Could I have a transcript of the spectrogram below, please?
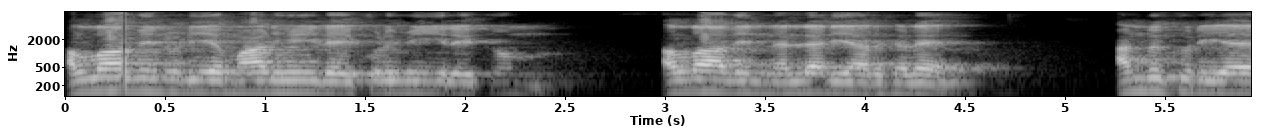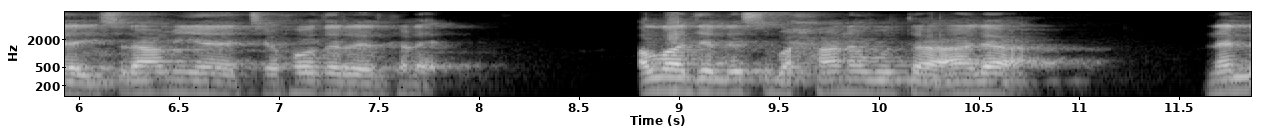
அல்லாவினுடைய மாளிகையிலே குழுமியிருக்கும் அல்லாவின் நல்லடியார்களே அன்புக்குரிய இஸ்லாமிய சகோதரர்களே அல்லாஹ் ஜல்ல சுபஹானவு ஆலா நல்ல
